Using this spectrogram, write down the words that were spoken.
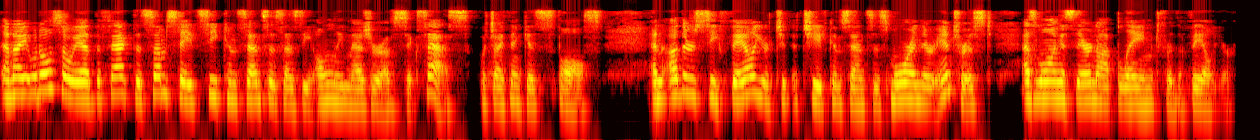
And I would also add the fact that some states see consensus as the only measure of success, which I think is false. And others see failure to achieve consensus more in their interest as long as they're not blamed for the failure.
